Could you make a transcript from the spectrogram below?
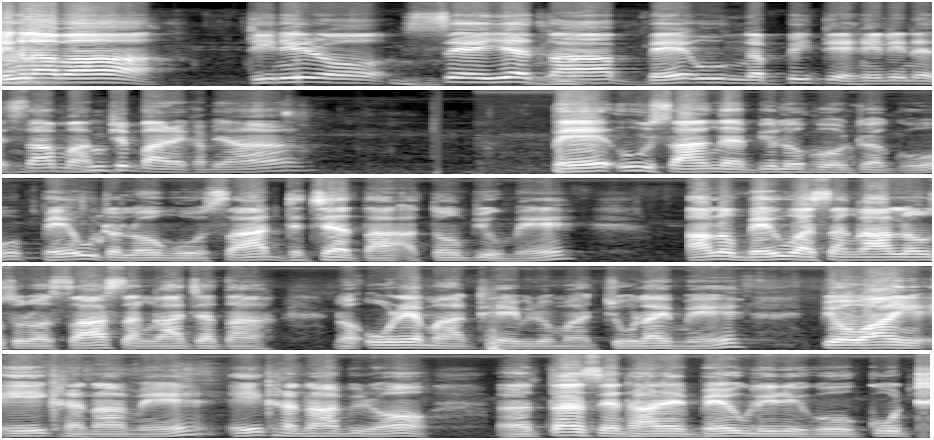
မင်္ဂလာပါဒီနေ့တော့10ရက်သားဘဲဦးငပိတဲ့ဟင်းလေးနဲ့စားမှာဖြစ်ပါတယ်ခင်ဗျာဘဲဦးစားငံပြုလုပ်ဖို့အတွက်ကိုဘဲဦးတစ်လုံးကိုစားတစ်ချက်သားအသုံးပြုမယ်အားလုံးဘဲဦးက15လုံးဆိုတော့စား15ချက်သားနော်အိုးထဲမှာထည့်ပြီးတော့မှကြိုလိုက်မယ်ပျော်သွားရင်အေးခံထားမယ်အေးခံထားပြီးတော့အဲတန့်စင်ထားတဲ့ဘဲဦးလေးတွေကိုကိုထ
